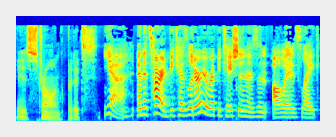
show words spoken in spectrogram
is strong. But it's Yeah, and it's hard because literary reputation isn't always like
